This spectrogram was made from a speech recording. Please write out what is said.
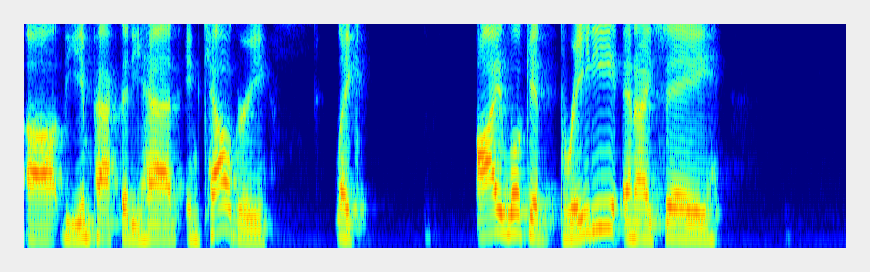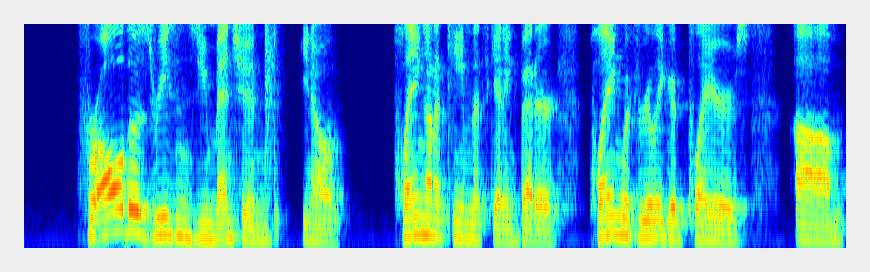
uh, the impact that he had in Calgary. Like, I look at Brady and I say, for all those reasons you mentioned, you know, playing on a team that's getting better, playing with really good players. Um,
